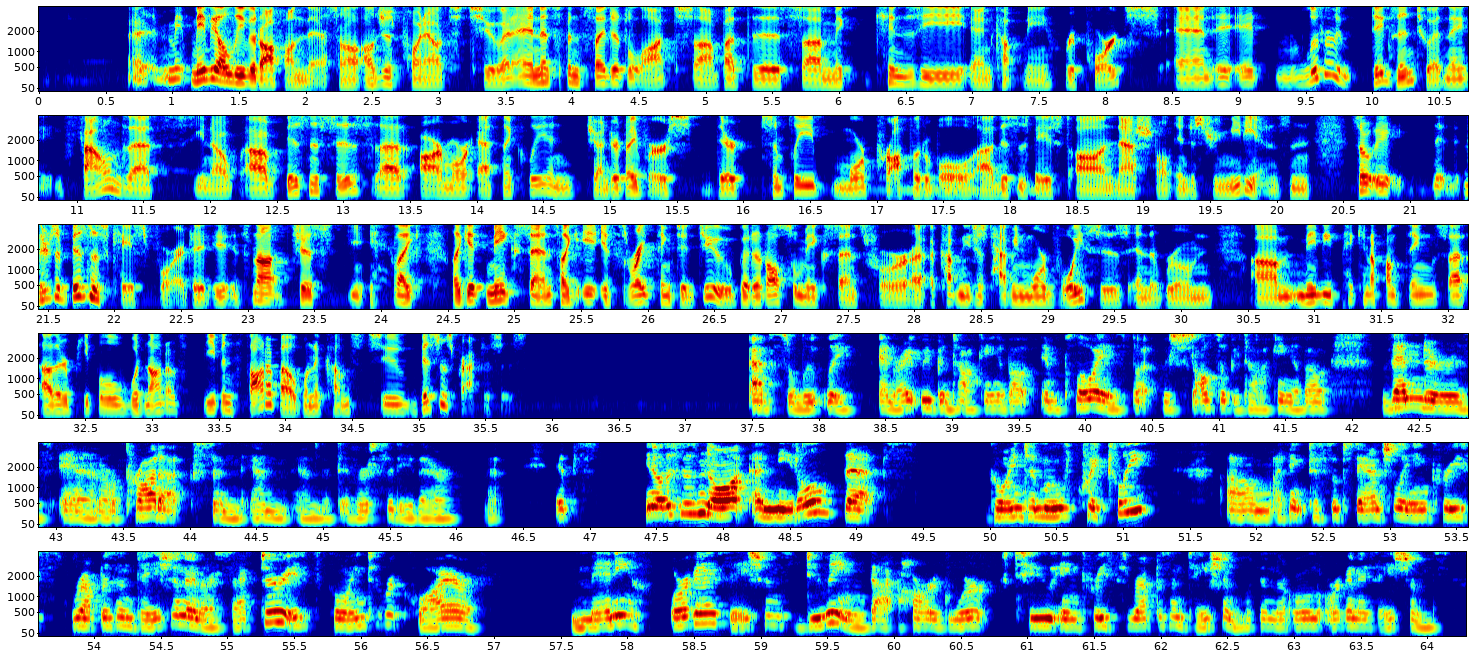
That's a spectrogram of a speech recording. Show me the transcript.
Uh, maybe I'll leave it off on this. I'll, I'll just point out too, and, and, it's been cited a lot, uh, but this uh, McKinsey and Company reports, and it, it, literally digs into it, and they found that you know uh, businesses that are more ethnically and gender diverse, they're simply more profitable. Uh, this is based on national industry medians, and so it, there's a business case for it. it. It's not just like like it makes sense, like it's the right thing to do, but it also makes sense for a company just having more voices in the room, um, maybe picking up on things that other people would not have even thought about when it comes to business practices. Absolutely. And right, we've been talking about employees, but we should also be talking about vendors and our products and and and the diversity there. It's you know, this is not a needle that's going to move quickly. Um, I think to substantially increase representation in our sector, it's going to require many organizations doing that hard work to increase representation within their own organizations.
